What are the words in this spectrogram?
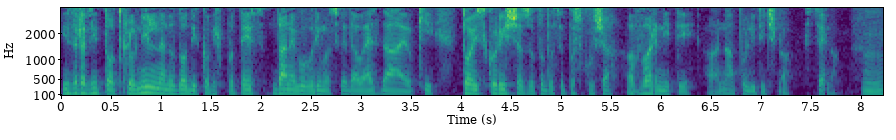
izrazito odklonilne do Dodikovih potez, da ne govorimo seveda o SDA-ju, ki to izkorišča za to, da se poskuša vrniti na politično sceno. Mhm.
